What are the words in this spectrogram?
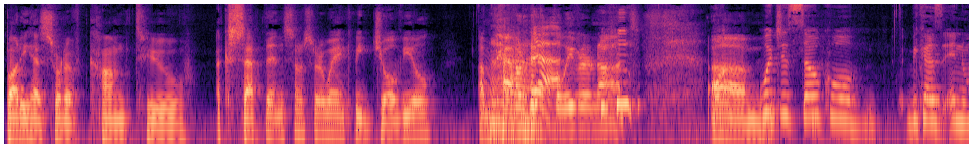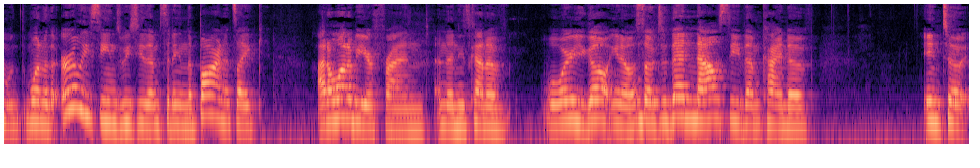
Buddy has sort of come to accept it in some sort of way and can be jovial about it. Believe it or not. um, Which is so cool because in one of the early scenes we see them sitting in the bar and it's like, I don't want to be your friend. And then he's kind of, well, where are you going? You know, so to then now see them kind of into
